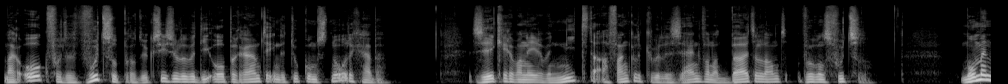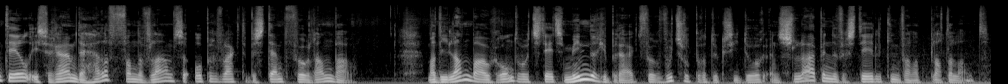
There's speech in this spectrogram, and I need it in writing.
Maar ook voor de voedselproductie zullen we die open ruimte in de toekomst nodig hebben. Zeker wanneer we niet te afhankelijk willen zijn van het buitenland voor ons voedsel. Momenteel is ruim de helft van de Vlaamse oppervlakte bestemd voor landbouw. Maar die landbouwgrond wordt steeds minder gebruikt voor voedselproductie door een sluipende verstedelijking van het platteland.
